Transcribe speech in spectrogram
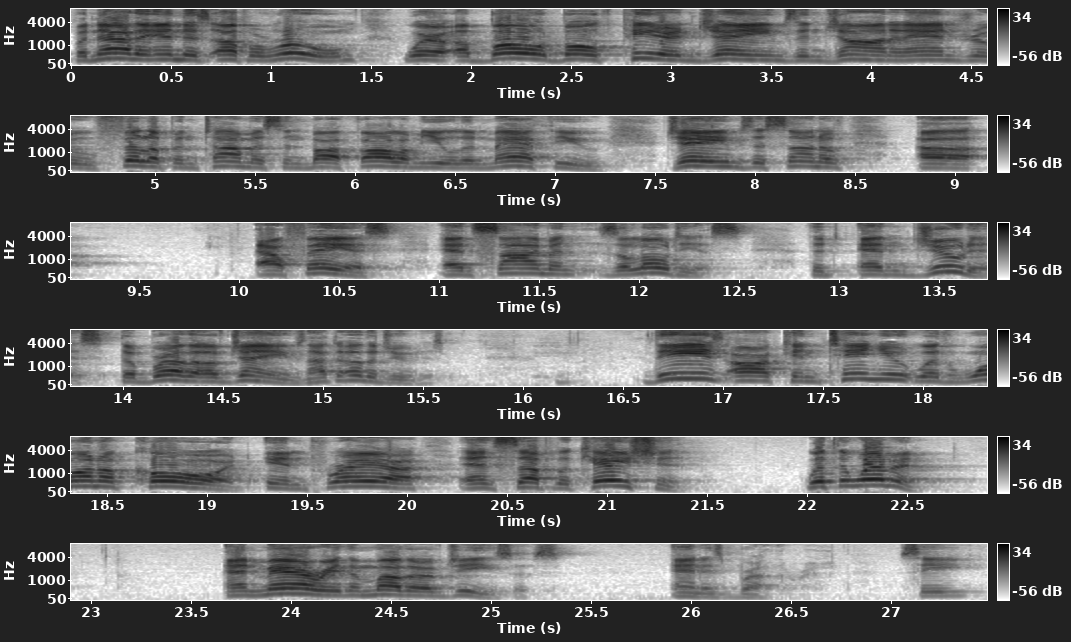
But now they're in this upper room where abode both Peter and James and John and Andrew, Philip and Thomas and Bartholomew and Matthew, James the son of uh, Alphaeus, and Simon Zelotes, the, and Judas, the brother of James, not the other Judas. These are continued with one accord in prayer and supplication with the women, and Mary, the mother of Jesus, and his brethren. See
